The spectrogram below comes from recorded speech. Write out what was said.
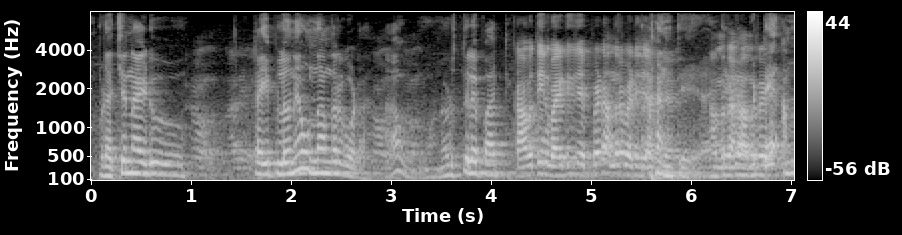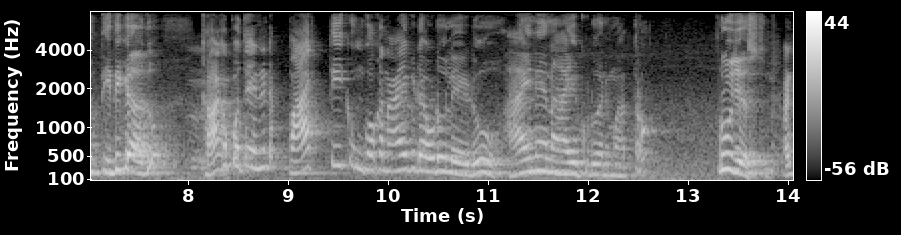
ఇప్పుడు అచ్చెన్నాయుడు టైప్లోనే ఉంది అందరు కూడా. నడుస్తులే పార్టీ. కాబట్టి బయటికి చెప్పాడు అందరూ చెప్పారు. అంతే కాబట్టి అంత ఇది కాదు. కాకపోతే ఏంటంటే పార్టీకి ఇంకొక నాయకుడు ఎవడూ లేడు. ఆయనే నాయకుడు అని మాత్రం ప్రూవ్ చేస్తుంది అంటే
